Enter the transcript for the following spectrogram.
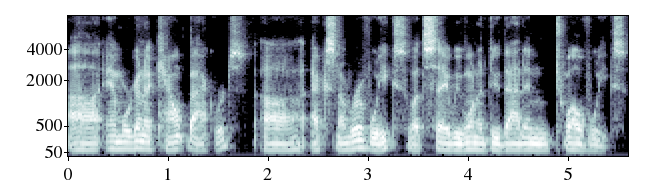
Uh, and we're going to count backwards uh, X number of weeks. Let's say we want to do that in 12 weeks.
